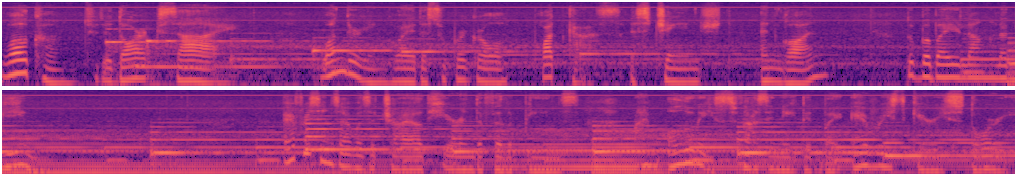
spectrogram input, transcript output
Welcome to the dark side. Wondering why the Supergirl podcast is changed and gone? To babay lang lagim. Ever since I was a child here in the Philippines, I'm always fascinated by every scary story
